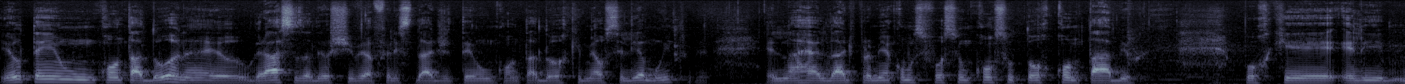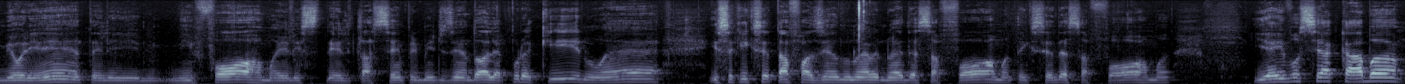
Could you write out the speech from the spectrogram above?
Eu tenho um contador, né? Eu, graças a Deus, tive a felicidade de ter um contador que me auxilia muito. Ele, na realidade, para mim é como se fosse um consultor contábil porque ele me orienta, ele me informa, ele está sempre me dizendo, olha, por aqui não é, isso aqui que você está fazendo não é, não é dessa forma, tem que ser dessa forma. E aí você acaba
